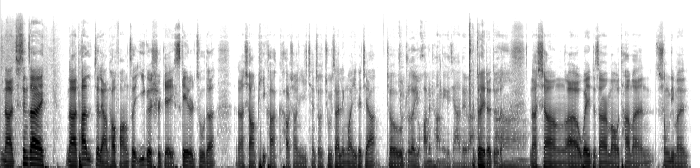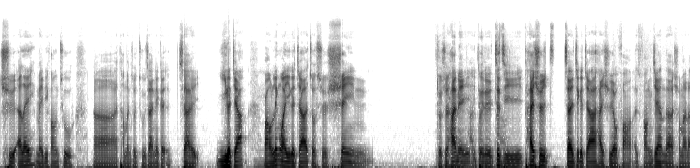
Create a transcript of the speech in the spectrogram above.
那现在那他这两套房子，一个是给 skater 住的，那像皮卡好像以前就住在另外一个家，就就住在有滑板场那个家，对吧？对的对的。啊那像呃 Wade Zarmo 他们兄弟们去 LA 没地方住，呃，他们就住在那个在一个家，然后另外一个家就是 Shane，就是还没对对啊自己还是在这个家还是有房房间的什么的，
